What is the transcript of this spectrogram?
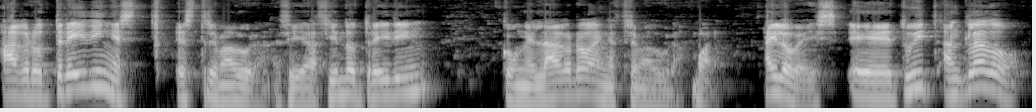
Agrotrading Extremadura, es decir, haciendo trading con el agro en Extremadura. Bueno, ahí lo veis. Eh, tweet anclado,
